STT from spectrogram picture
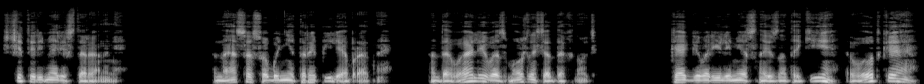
с четырьмя ресторанами. Нас особо не торопили обратно, давали возможность отдохнуть. Как говорили местные знатоки, водка,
